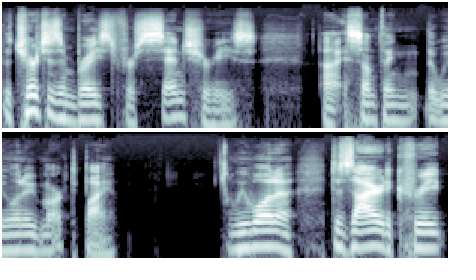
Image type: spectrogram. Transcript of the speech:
the church has embraced for centuries, uh, is something that we want to be marked by. We want to desire to create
